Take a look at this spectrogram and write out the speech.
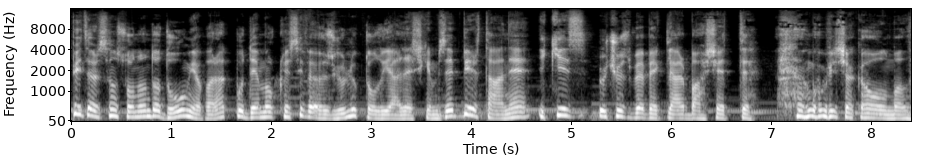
Peterson sonunda doğum yaparak bu demokrasi ve özgürlük dolu yerleşkemize bir tane ikiz 300 bebekler bahşetti. Bu bir şaka olmalı.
